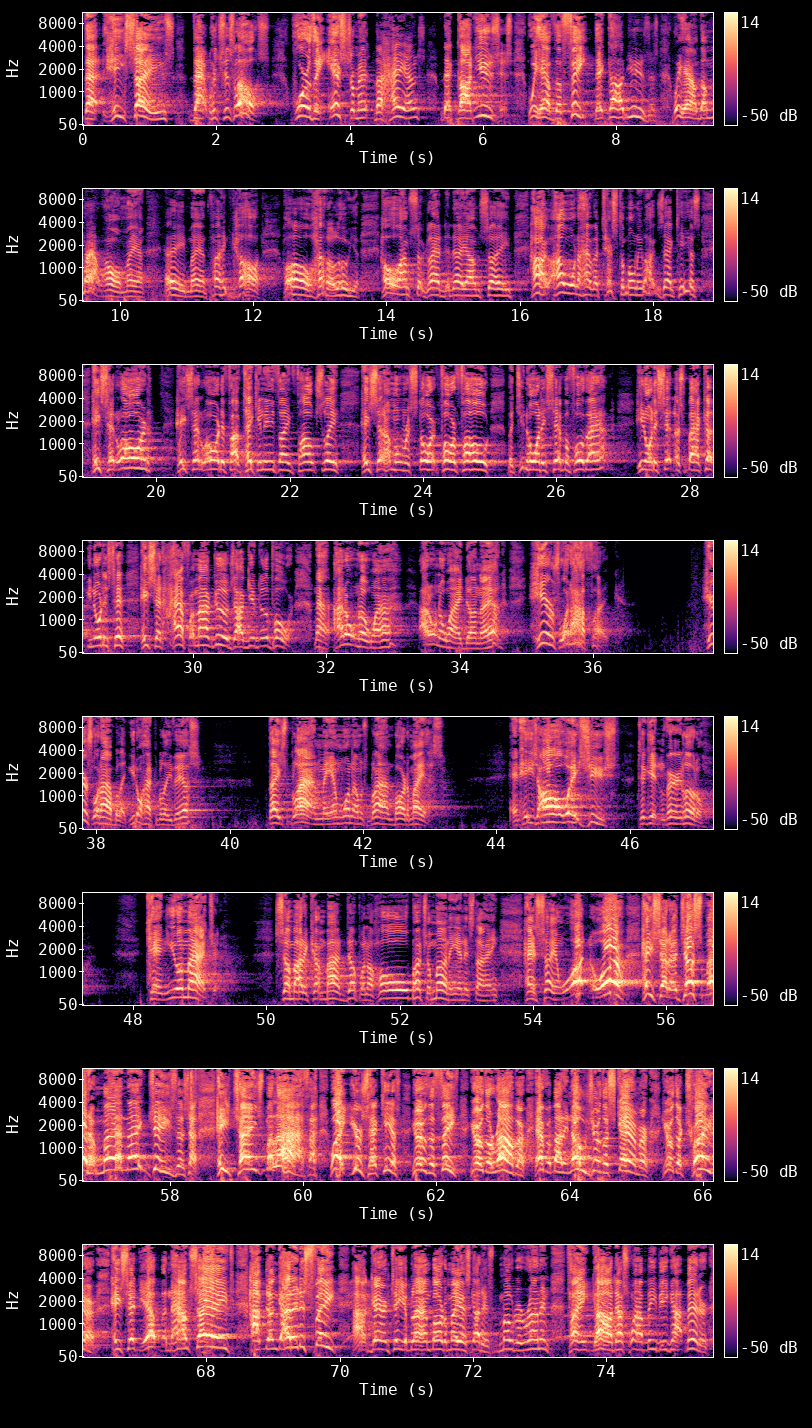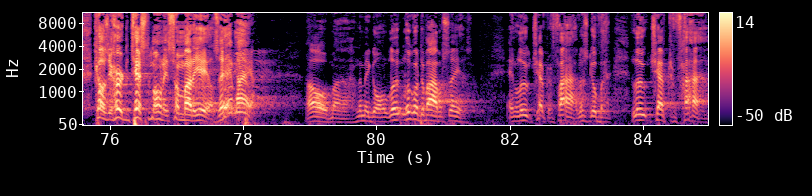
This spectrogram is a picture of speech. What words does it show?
that he saves that which is lost. We're the instrument, the hands that God uses. We have the feet that God uses. We have the mouth. Oh man, hey man, thank God. Oh, hallelujah. Oh, I'm so glad today I'm saved. I, I want to have a testimony like Zacchaeus. He said, Lord, he said, Lord, if I've taken anything falsely, he said, I'm going to restore it fourfold. But you know what he said before that? You know what he said? Let's back up. You know what he said? He said, half of my goods I'll give to the poor. Now, I don't know why. I don't know why he done that. Here's what I think. Here's what I believe. You don't have to believe this. There's blind men. One of them's blind Bartimaeus. And he's always used to getting very little. Can you imagine somebody come by and dumping a whole bunch of money in this thing and saying, What in the world? He said, I just met a man named Jesus. He changed my life. Wait, you're Zacchaeus. You're the thief. You're the robber. Everybody knows you're the scammer. You're the traitor. He said, Yep, but now I'm saved. I've done got at his feet. I guarantee you, blind Bartimaeus got his motor running. Thank God. That's why BB got better because he heard the testimony of somebody else. Amen. Oh my, let me go on. Look, look what the Bible says in Luke chapter 5. Let's go back. Luke chapter 5.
